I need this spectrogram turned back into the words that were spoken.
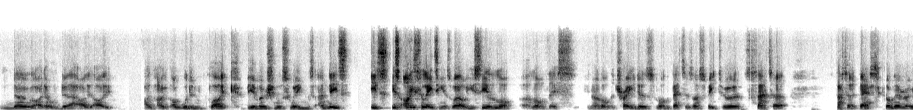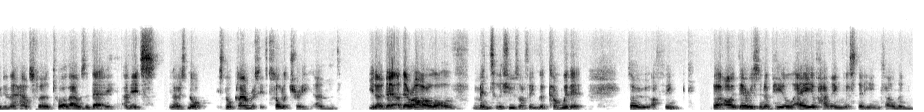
no, I don't want to do that. I, I, I, I wouldn't like the emotional swings, and it's it's it's isolating as well. You see a lot a lot of this. You know, a lot of the traders, a lot of the betters I speak to are sat at sat at a desk on their own in their house for 12 hours a day, and it's you know it's not it's not glamorous. It's solitary, and you know there there are a lot of mental issues I think that come with it. So I think that I, there is an appeal a of having a steady income and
